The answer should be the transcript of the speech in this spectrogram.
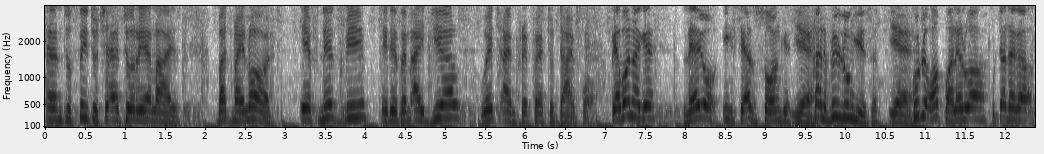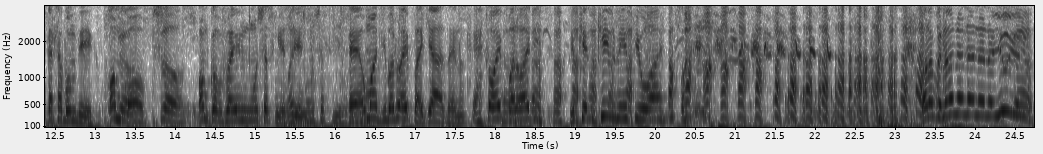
and to see to ch- to realize. But my Lord, if needs be, it is an ideal which I'm prepared to die for. Leyo siyazi sonke. Yeah. kanti funa uyilungisa Yeah. kuthi wabhalelwa ngutata kathabombeki kaThabo omgova Sure. omgova kuthiwa inxusha esingesini um eh umadiba kuthiwa ayibhatyaza yena. Kuthiwa wayibhala wathi you can kill me if you want. Walapho no no no no no you you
